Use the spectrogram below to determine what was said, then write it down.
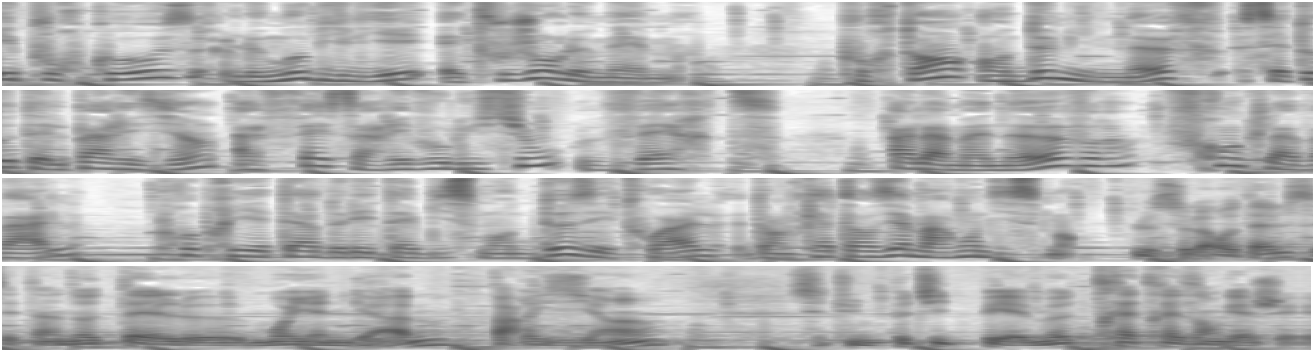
et pour cause, le mobilier est toujours le même. Pourtant, en 2009, cet hôtel parisien a fait sa révolution verte. À la manœuvre, Franck Laval, propriétaire de l'établissement 2 étoiles dans le 14e arrondissement. Le Solar Hotel, c'est un hôtel moyenne gamme, parisien. C'est une petite PME très très engagée.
